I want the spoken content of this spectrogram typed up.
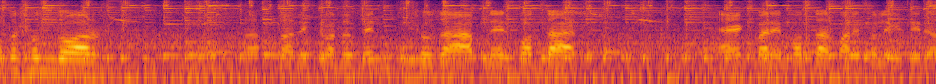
কত সুন্দর রাস্তা দেখতে পাচ্ছেন। সোজা আপনার পদ্মার একবারে পদ্মার পারে চলে গেছে এটা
